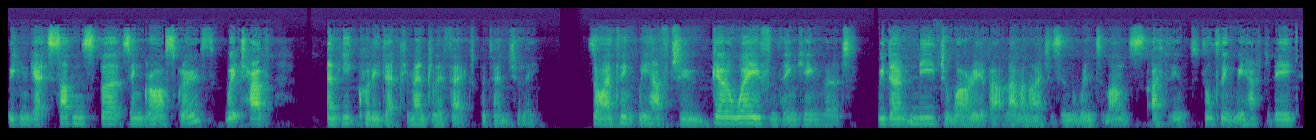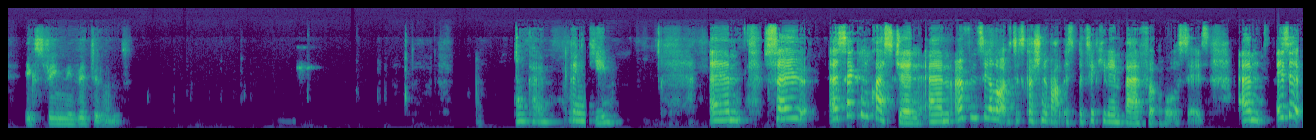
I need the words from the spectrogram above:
we can get sudden spurts in grass growth, which have an equally detrimental effect potentially. So I think we have to get away from thinking that we don't need to worry about laminitis in the winter months. I think, still think we have to be extremely vigilant. Okay, thank you. Um, so a second question, um, I often see a lot of discussion about this, particularly in barefoot horses. Um, is it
